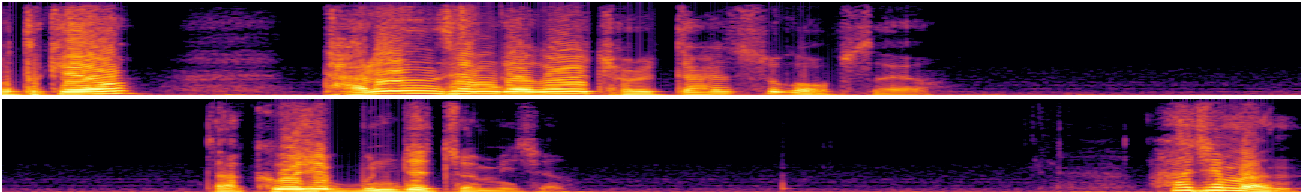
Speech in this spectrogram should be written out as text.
어떻게 해요? 다른 생각을 절대 할 수가 없어요. 자, 그것이 문제점이죠. 하지만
